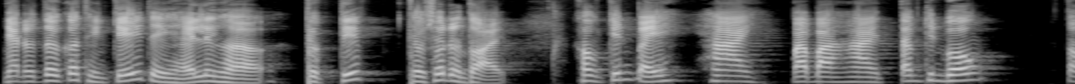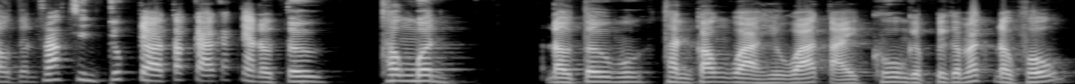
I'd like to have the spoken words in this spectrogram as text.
Nhà đầu tư có thiện chí thì hãy liên hệ trực tiếp theo số điện thoại 0972 332 894. Tịnh Phát xin chúc cho tất cả các nhà đầu tư thông minh, đầu tư thành công và hiệu quả tại khu công nghiệp BKMX Đồng Phú.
